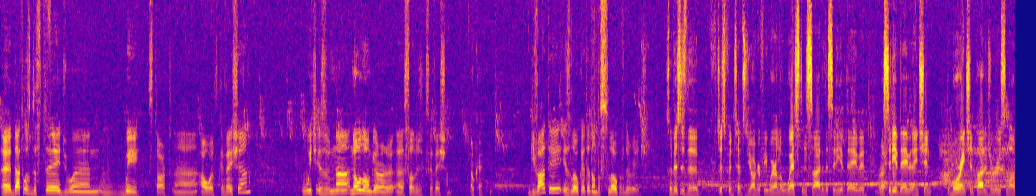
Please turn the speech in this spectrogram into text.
Uh, that was the stage when we start uh, our excavation, which is no, no longer a salvage excavation. Okay. Givati is located on the slope of the ridge. So this is the, just for in terms of geography, we're on the western side of the city of David. The city of David, ancient, the more ancient part of Jerusalem,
